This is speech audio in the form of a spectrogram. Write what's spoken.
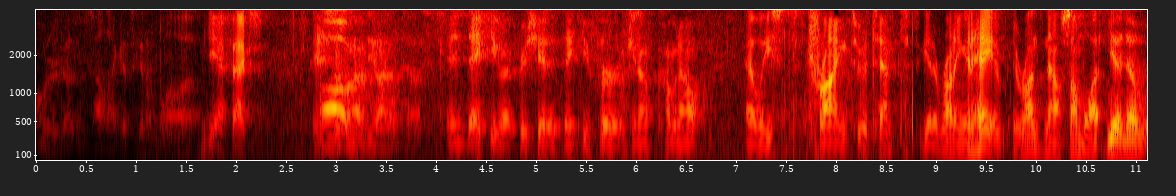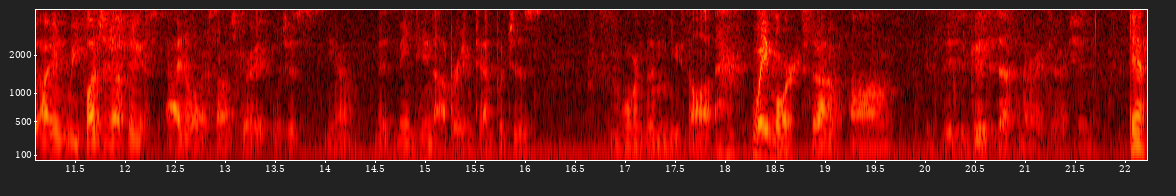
motor doesn't sound like it's gonna blow up. Yeah, facts. It Um, survived the idle test. And thank you. I appreciate it. Thank you for, you know, coming out, at least trying to attempt to get it running. And hey, it, it runs now somewhat. Yeah, no, I mean we fudged enough to make it idle and it sounds great, which is you know it maintained the operating temp, which is more than you thought. Way more. so um, it's it's a good step in the right direction. Yeah.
